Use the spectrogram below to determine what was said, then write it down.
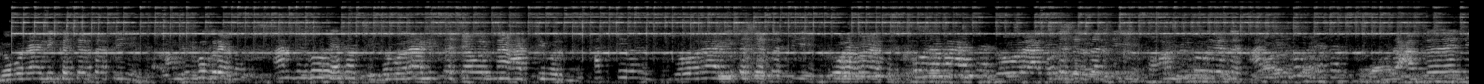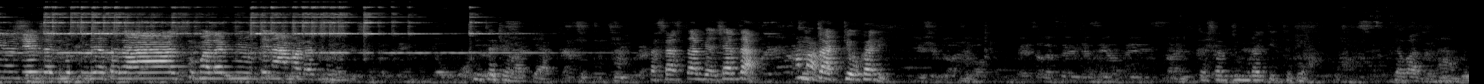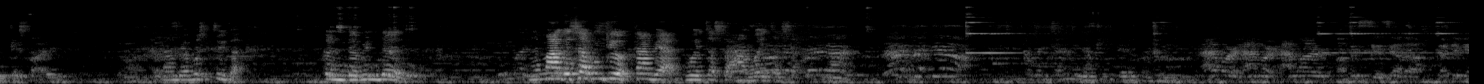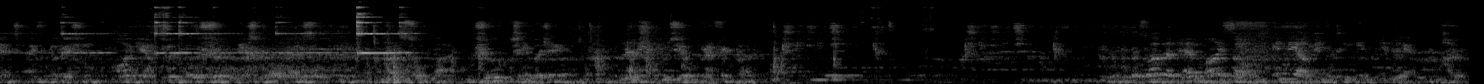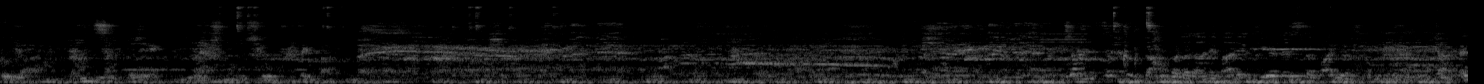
गवर आली कशासाठी? आंबील बोगऱ्यासाठी आंबील गोगऱ्यासाठी गवर आली कशावर नाही हत्तीवर हत्तीवर गवर आली कशासाठी? पोरा बाळासाठी. पोरं बाळासाठी. गवर आली कशासाठी? आंबील बोगऱ्यासाठी आंबील गोगऱ्यासाठी असं जीवन जे जन्म तुझ्या तर आज तुम्हाला मिळून ते ना आम्हाला मिळून तिथं ठेवा ते तिथं. हं. तू ताट ठेव खाली. तसा झुमडा तिथं ठेव. त्या बाजूला हा बघ तांब्या बसतोय का? कंड बिंड मागं मागे सारून ठेव तांब्यात वय तसा हा वय तसा. हां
